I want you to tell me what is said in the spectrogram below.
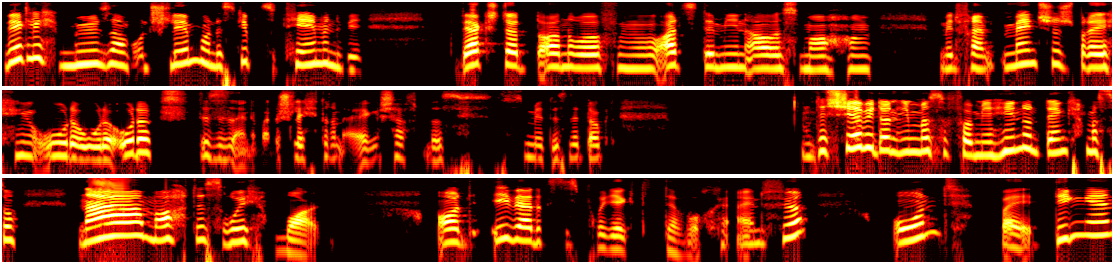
wirklich mühsam und schlimm und es gibt so Themen wie Werkstatt anrufen, Arzttermin ausmachen, mit fremden Menschen sprechen oder oder oder. Das ist eine meiner schlechteren Eigenschaften, dass mir das nicht taugt. Und das schiebe ich dann immer so vor mir hin und denke mir so, na, mach das ruhig morgen. Und ich werde jetzt das Projekt der Woche einführen und bei Dingen,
